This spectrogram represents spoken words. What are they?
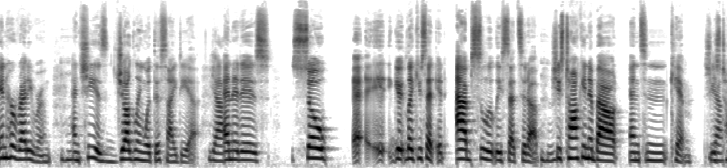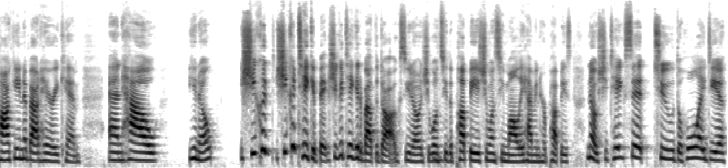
in her ready room, and she is juggling with this idea. Mm-hmm. Yeah. and it is so. uh, It, like you said, it absolutely sets it up. She's talking about Ensign Kim. She's Mm-hmm. Yeah. talking about Harry Kim, and how you know she could she could take it big. She could take it about the dogs, you know, and she Mm-hmm. won't see the puppies. She won't see Molly having her puppies. No, she takes it to the whole idea.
